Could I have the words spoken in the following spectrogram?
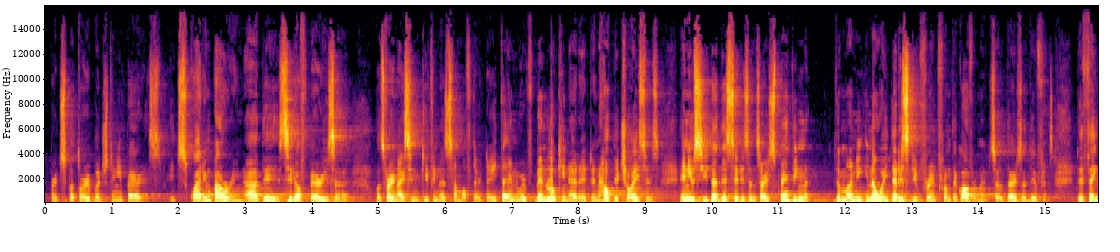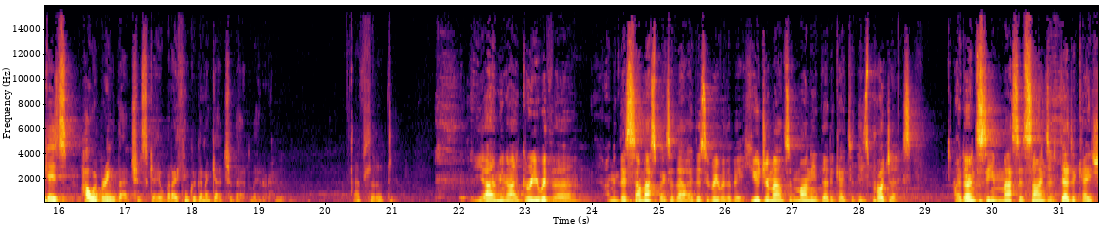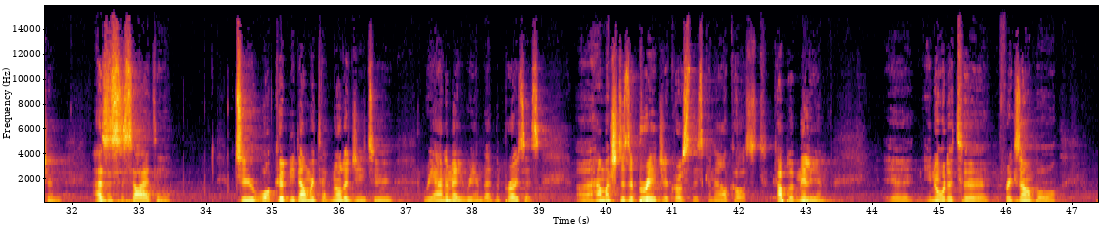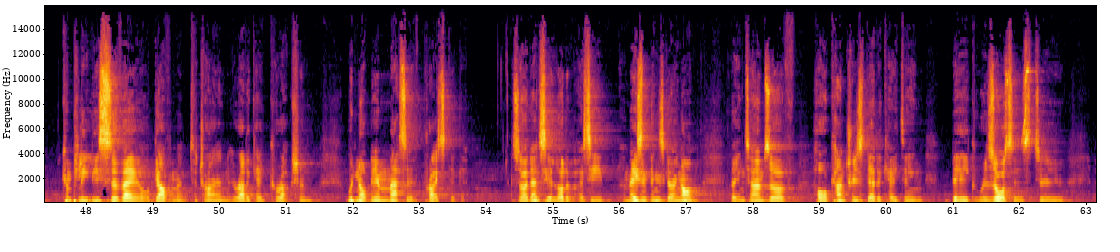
participatory budgeting in Paris. It's quite empowering. Uh, the city of Paris uh, was very nice in giving us some of their data, and we've been looking at it and how the choices. And you see that the citizens are spending the money in a way that is different from the government. So there's a difference. The thing is how we bring that to scale, but I think we're going to get to that later. Absolutely. Yeah, I mean, I agree with. Uh, I mean, there's some aspects of that I disagree with a bit. Huge amounts of money dedicated to these projects. I don't see massive signs of dedication as a society to what could be done with technology to reanimate, reinvent the process. Uh, how much does a bridge across this canal cost? A couple of million. Uh, in order to, for example, completely surveil government to try and eradicate corruption would not be a massive price ticket. So I don't see a lot of, I see amazing things going on, but in terms of whole countries dedicating big resources to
